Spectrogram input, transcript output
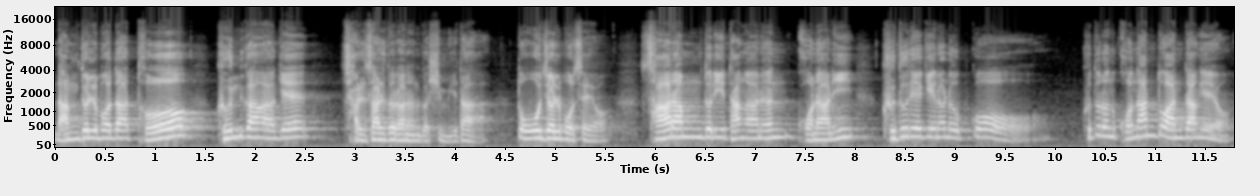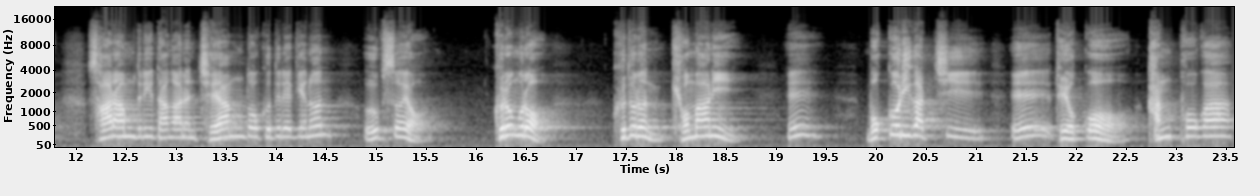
남들보다 더 건강하게 잘 살더라는 것입니다. 또 5절 보세요. 사람들이 당하는 고난이 그들에게는 없고 그들은 고난도 안 당해요. 사람들이 당하는 재앙도 그들에게는 없어요. 그러므로 그들은 교만이 예? 목걸이 같이 예? 되었고 강포가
